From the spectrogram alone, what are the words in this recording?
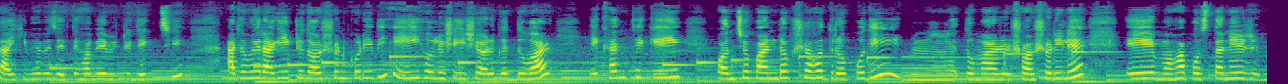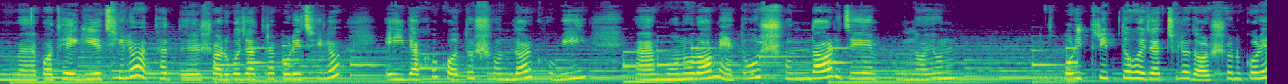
তাই কীভাবে যেতে হবে আমি একটু দেখছি। আর তোমাদের আগে একটু দর্শন করিয়ে দিই, এই হলো সেই স্বর্গের দুয়ার এখান থেকেই পঞ্চপাণ্ডব সহ দ্রৌপদী তোমার সশরীরে এ মহাপ্রস্থানের পথে এগিয়েছিল, অর্থাৎ স্বর্গযাত্রা করেছিল। এই দেখো কত সুন্দর, খুবই মনোরম, এত সুন্দর যে নয়ন পরিতৃপ্ত হয়ে যাচ্ছিল দর্শন করে।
